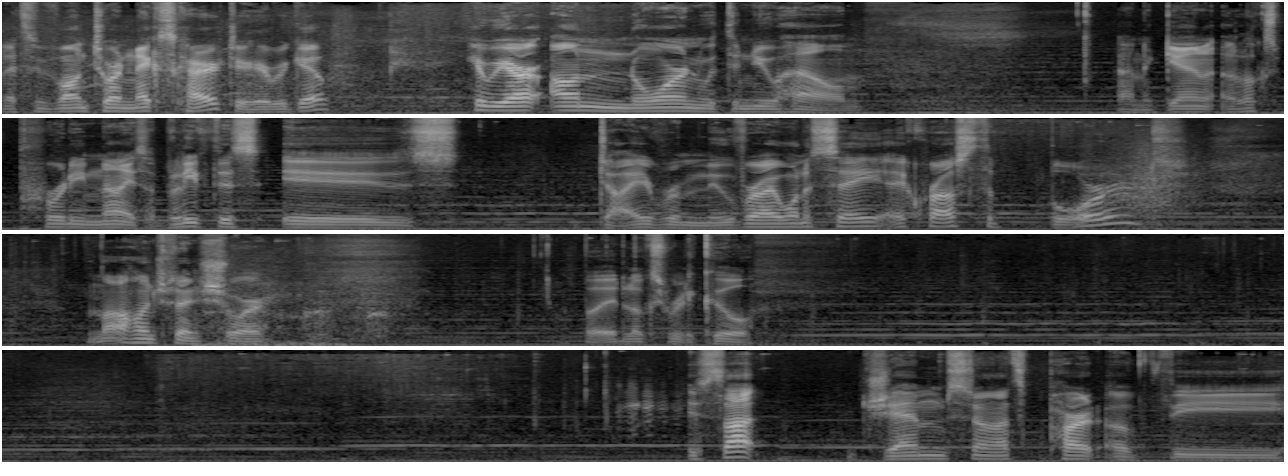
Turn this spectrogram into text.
Let's move on to our next character. Here we go. Here we are on Norn with the new helm. And again, it looks pretty nice. I believe this is dye remover, I want to say, across the board. I'm not 100% sure, but it looks really cool. Is that gemstone? That's part of the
